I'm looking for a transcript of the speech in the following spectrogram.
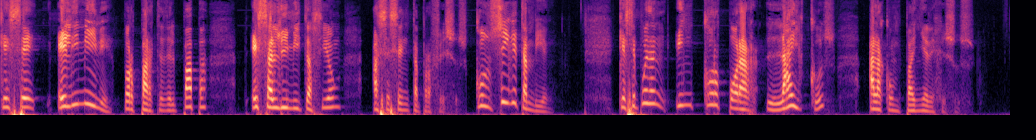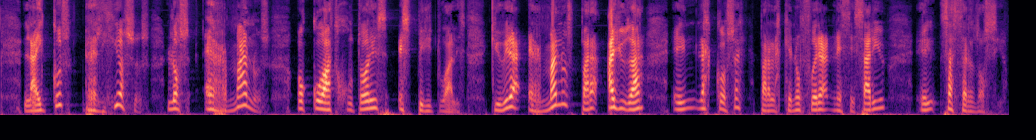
que se elimine por parte del Papa esa limitación a sesenta profesos. Consigue también que se puedan incorporar laicos a la compañía de Jesús. laicos religiosos, los hermanos o coadjutores espirituales, que hubiera hermanos para ayudar en las cosas para las que no fuera necesario el sacerdocio.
